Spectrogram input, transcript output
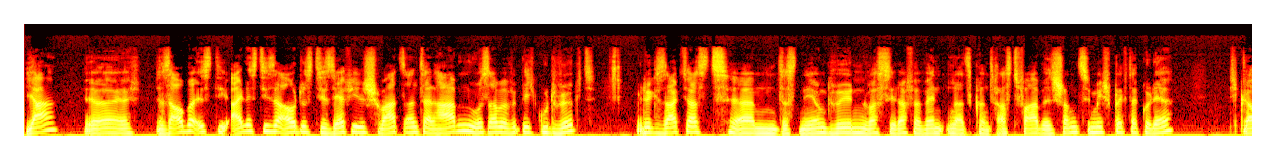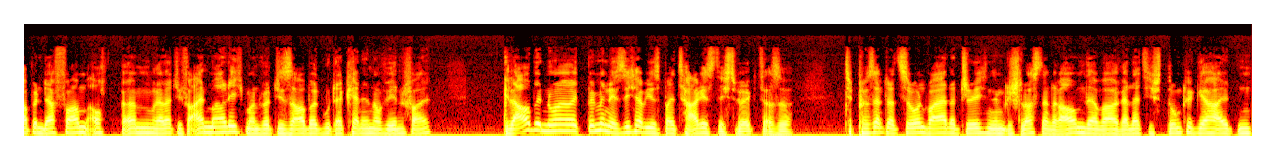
ja, äh, sauber ist die, eines dieser Autos, die sehr viel Schwarzanteil haben, wo es aber wirklich gut wirkt. Wie du gesagt hast, ähm, das Neongrün, was sie da verwenden als Kontrastfarbe, ist schon ziemlich spektakulär. Ich glaube in der Form auch ähm, relativ einmalig. Man wird die sauber gut erkennen auf jeden Fall. Glaube nur, ich bin mir nicht sicher, wie es bei Tageslicht wirkt. Also die Präsentation war ja natürlich in einem geschlossenen Raum, der war relativ dunkel gehalten.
